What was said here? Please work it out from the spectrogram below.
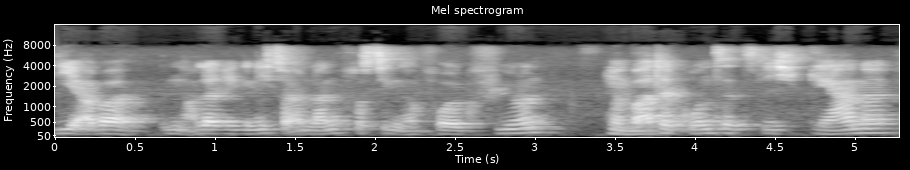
die aber in aller Regel nicht zu einem langfristigen Erfolg führen. Man wartet grundsätzlich gerne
